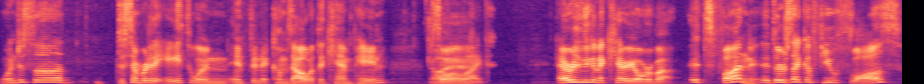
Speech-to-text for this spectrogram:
when does the December the eighth when Infinite comes out with the campaign. Oh, So yeah, like everything's gonna carry over, but it's fun. There's like a few flaws,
